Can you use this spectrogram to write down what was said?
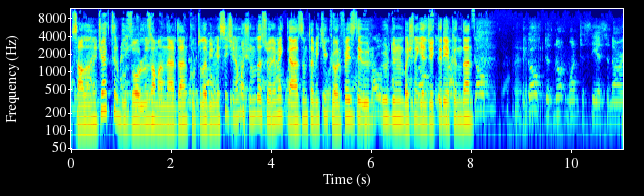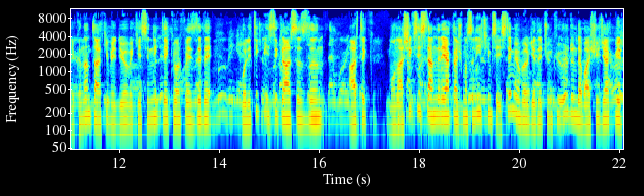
sağlanacaktır bu zorlu zamanlardan kurtulabilmesi için ama şunu da söylemek lazım. Tabii ki Körfez de Ürdün'ün başına gelecekleri yakından yakından takip ediyor ve kesinlikle Körfez'de de politik bir istikrarsızlığın artık monarşik sistemlere yaklaşmasını hiç kimse istemiyor bölgede. Çünkü Ürdün'de başlayacak bir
